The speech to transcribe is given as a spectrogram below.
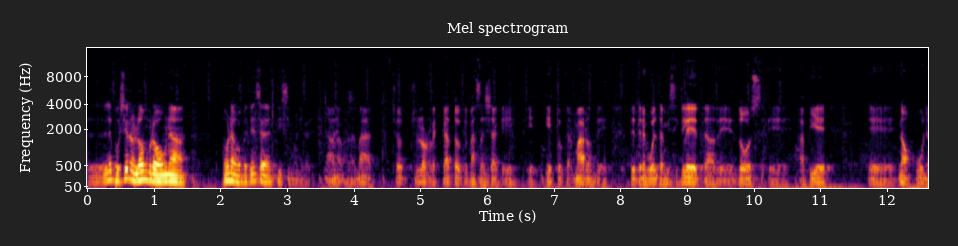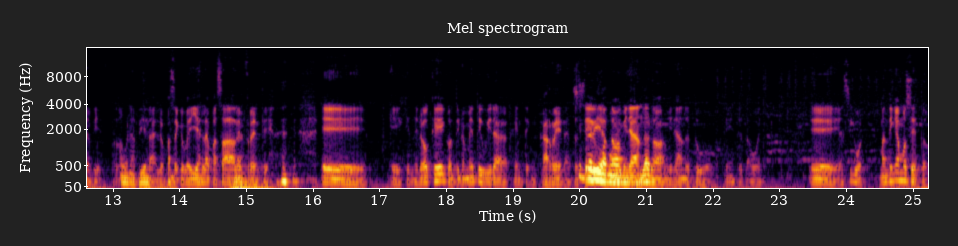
le pusieron el hombro a una, a una competencia de altísimo nivel. No, no, además, yo, yo lo rescato que más allá que esto que armaron de, de tres vueltas en bicicleta, de dos eh, a pie, eh, no, una pie, perdón. Una pie. lo que pasa es que veías la pasada de enfrente. eh, eh, generó que continuamente hubiera gente en carrera. Entonces, Siempre había estaba mirando, estaba mirando, estuvo. ¿sí? está bueno. Eh, así que bueno, mantengamos esto,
